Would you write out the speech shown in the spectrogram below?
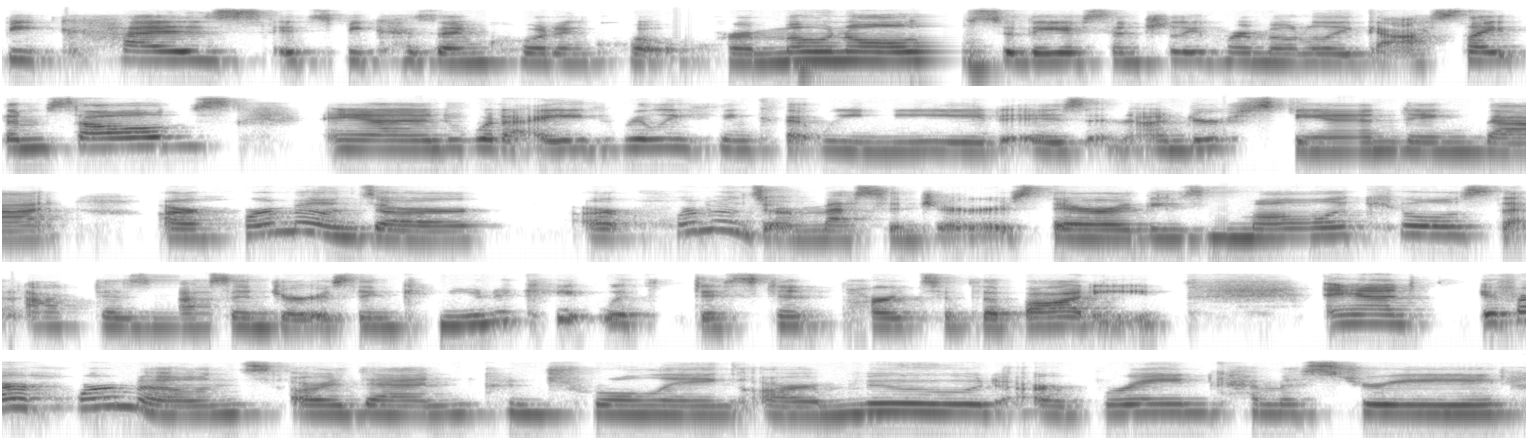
because it's because I'm quote unquote hormonal. So they essentially hormonally gaslight themselves. And what I really think that we need is an understanding that our hormones are our hormones are messengers. There are these molecules that act as messengers and communicate with distant parts of the body. And if our hormones are then controlling our mood, our brain chemistry,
